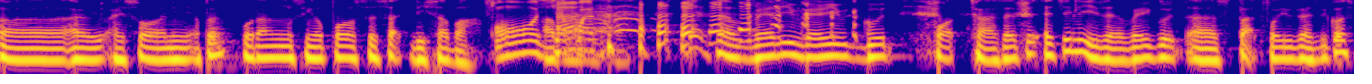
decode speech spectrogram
Uh, I I saw ni apa orang Singapore sesat di Sabah. Oh siapa That's a very very good podcast. Actu- Actually, it's a very good uh, start for you guys because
